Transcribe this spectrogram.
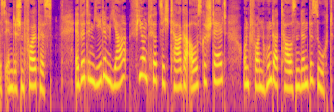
des indischen Volkes. Er wird in jedem Jahr 44 Tage ausgestellt und von Hunderttausenden besucht.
